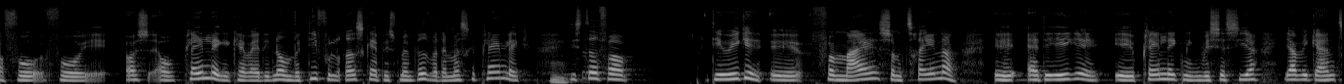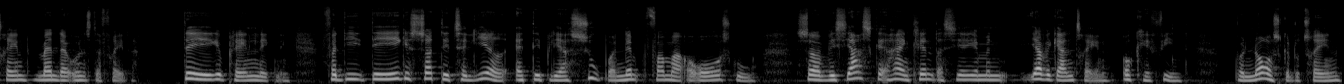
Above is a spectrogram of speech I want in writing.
at få, få også at planlægge kan være et enormt værdifuldt redskab, hvis man ved, hvordan man skal planlægge. Mm. I stedet for det er jo ikke øh, for mig som træner, øh, er det ikke øh, planlægning, hvis jeg siger, jeg vil gerne træne mandag, onsdag, fredag. Det er ikke planlægning, fordi det er ikke så detaljeret, at det bliver super nemt for mig at overskue. Så hvis jeg skal have en klient, der siger, jamen, jeg vil gerne træne, okay, fint. Hvornår skal du træne?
